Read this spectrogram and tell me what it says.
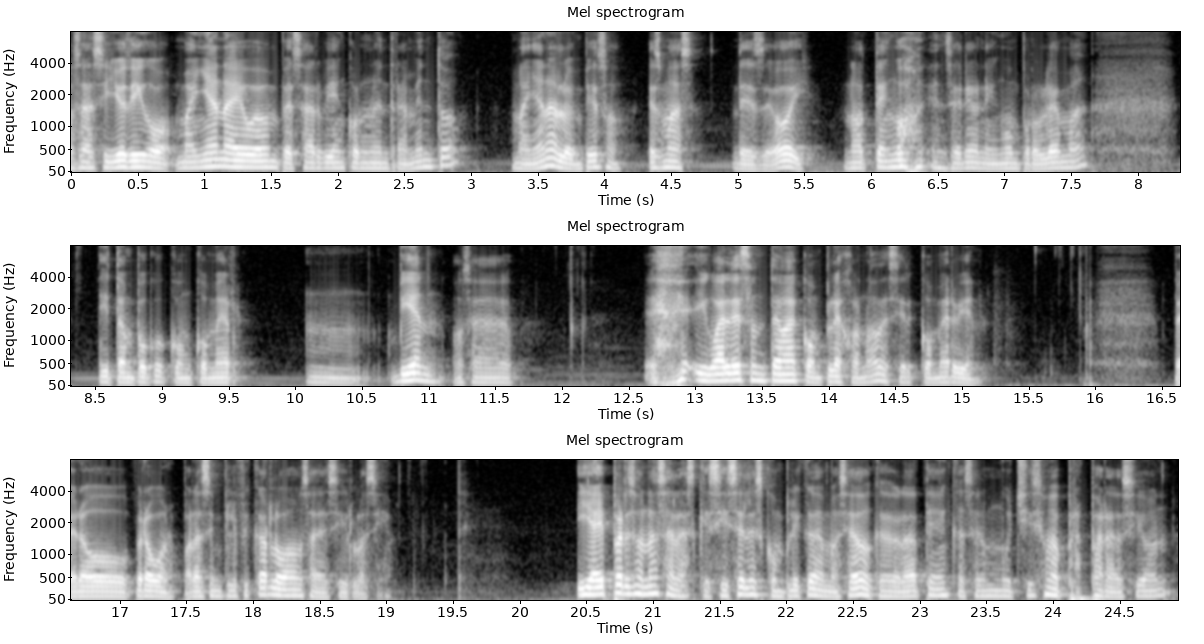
O sea, si yo digo, mañana yo voy a empezar bien con un entrenamiento, mañana lo empiezo. Es más, desde hoy. No tengo en serio ningún problema. Y tampoco con comer mm, bien. O sea, igual es un tema complejo, ¿no? Decir comer bien. Pero, pero bueno, para simplificarlo vamos a decirlo así. Y hay personas a las que sí se les complica demasiado, que de verdad tienen que hacer muchísima preparación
